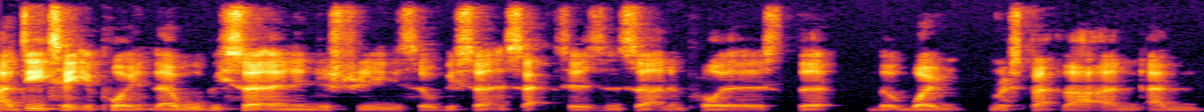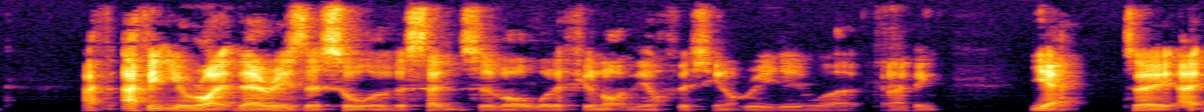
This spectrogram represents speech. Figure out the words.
I, do take your point, there will be certain industries, there will be certain sectors and certain employers that, that won't respect that. And, and I, th- I, think you're right. There is a sort of a sense of, oh, well, if you're not in the office, you're not really doing work. And I think, yeah, so I,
